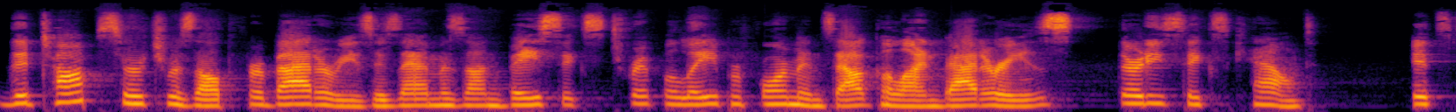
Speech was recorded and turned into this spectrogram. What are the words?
The top search result for batteries is Amazon Basics AAA Performance Alkaline Batteries, 36 count. It's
